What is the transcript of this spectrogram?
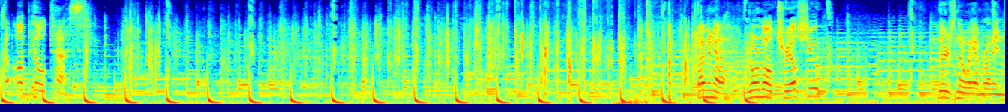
The uphill test. If I'm in a normal trail shoe, there's no way I'm running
